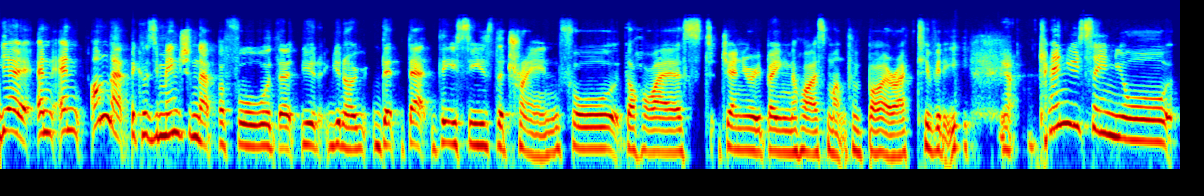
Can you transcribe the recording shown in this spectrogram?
Yeah, and and on that because you mentioned that before that you you know that that this is the trend for the highest January being the highest month of buyer activity. Yeah. Can you see in your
